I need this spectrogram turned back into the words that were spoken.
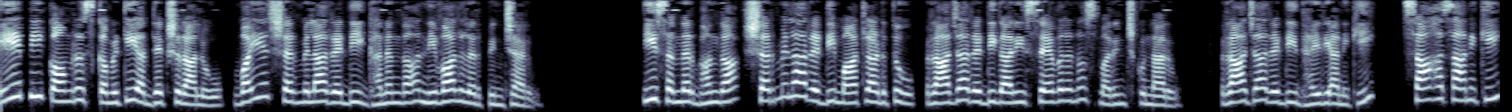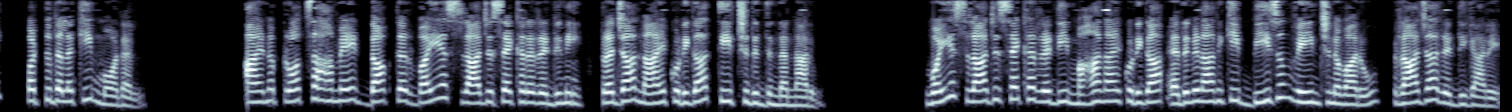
ఏపీ కాంగ్రెస్ కమిటీ అధ్యక్షురాలు వైఎస్ షర్మిలారెడ్డి ఘనంగా నివాళులర్పించారు. ఈ సందర్భంగా షర్మిలారెడ్డి మాట్లాడుతూ రాజారెడ్డి గారి సేవలను స్మరించుకున్నారు. రాజారెడ్డి ధైర్యానికి సాహసానికి పట్టుదలకి మోడల్. ఆయన ప్రోత్సాహమే డాక్టర్ వైఎస్ రాజశేఖర రెడ్డిని తీర్చిదిద్దిందన్నారు. వైఎస్ రాజశేఖర రెడ్డి మహానాయకుడిగా ఎదగడానికి బీజం వేయించినవారు రాజారెడ్డి గారే.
